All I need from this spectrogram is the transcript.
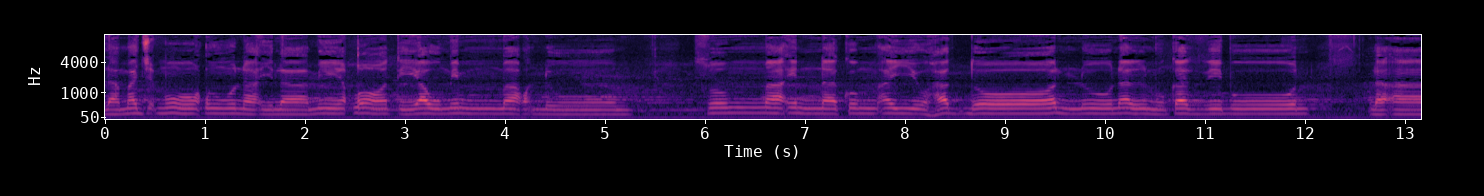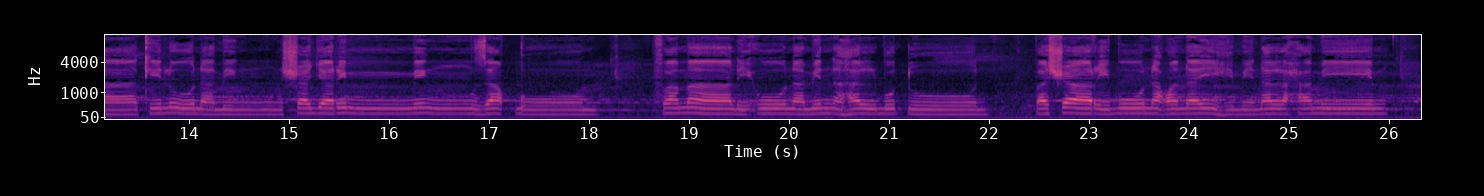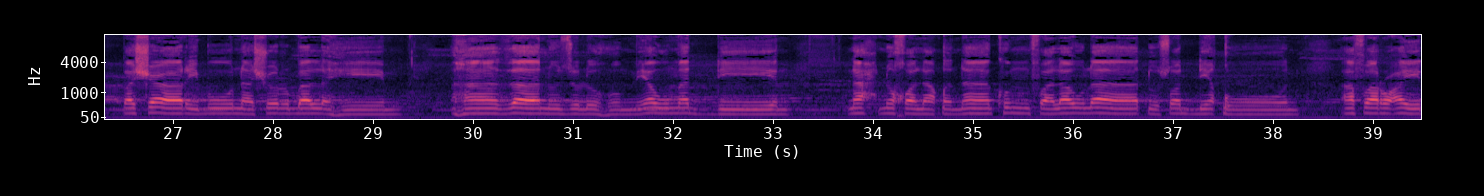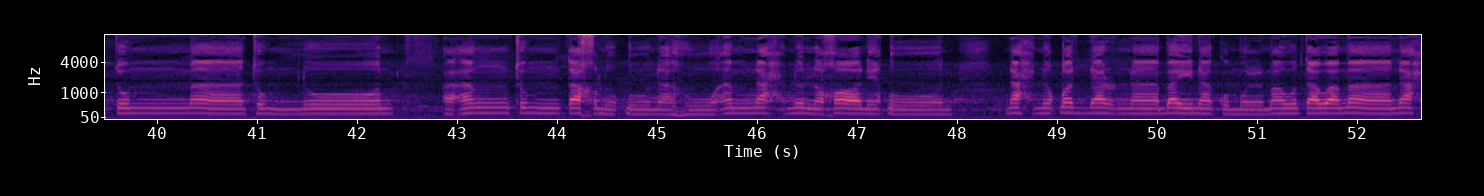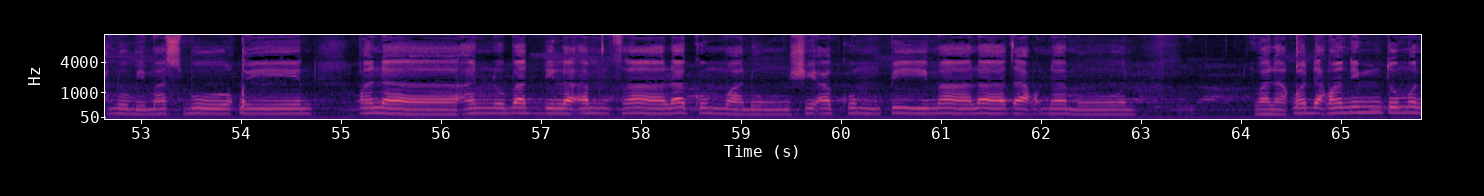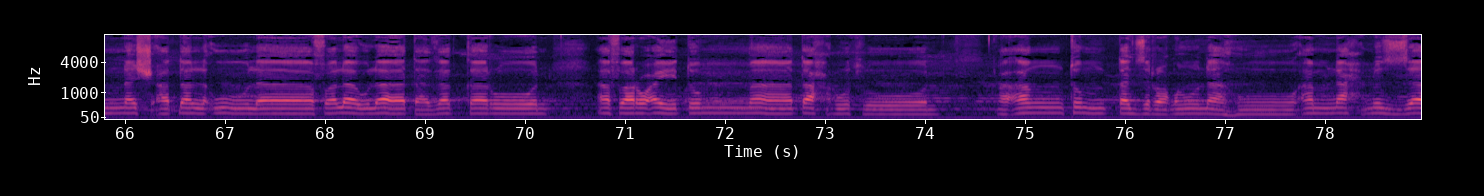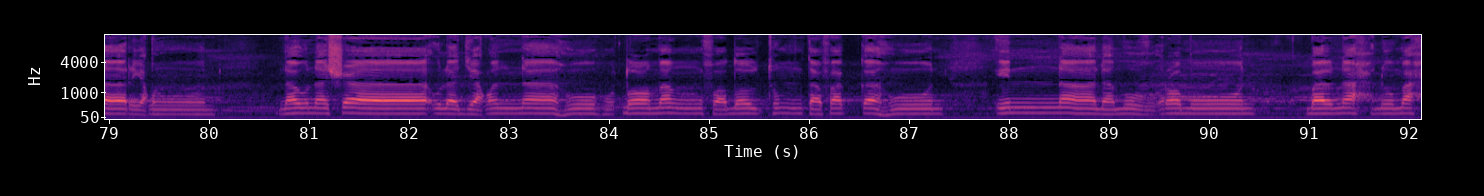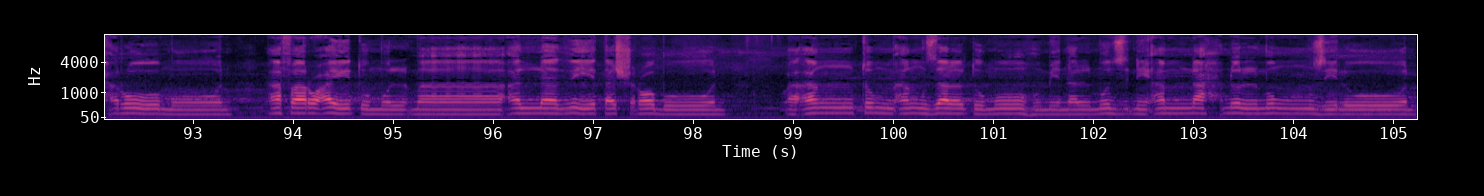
لمجموعون إلى ميقات يوم معلوم. ثم إنكم أيها الضالون المكذبون. لآكلون من شجر من زقوم. فمالئون منها البطون. فشاربون عليه من الحميم. فشاربون شرب الهيم. هذا نزلهم يوم الدين. نحن خلقناكم فلولا تصدقون. أفرأيتم ما تمنون؟ أأنتم تخلقونه أم نحن الخالقون؟ نحن قدرنا بينكم الموت وما نحن بمسبوقين. على أن نبدل أمثالكم وننشئكم فيما لا تعلمون. ولقد علمتم النشأة الأولى فلولا تذكرون. أفرأيتم ما تحرثون؟ أأنتم تزرعونه أم نحن الزارعون؟ لو نشاء لجعلناه حطاما فظلتم تفكهون إنا لمغرمون بل نحن محرومون أفرأيتم الماء الذي تشربون أأنتم أنزلتموه من المزن أم نحن المنزلون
